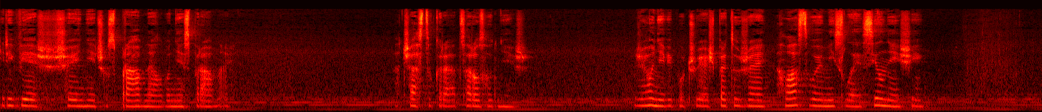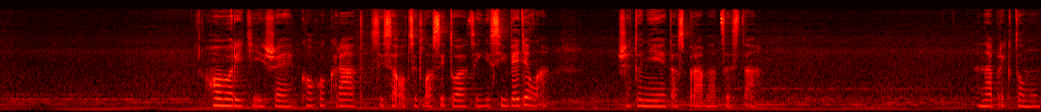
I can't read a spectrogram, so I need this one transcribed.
kedy vieš, že je niečo správne alebo nesprávne. A častokrát sa rozhodneš, že ho nevypočuješ, pretože hlas tvojej mysle je silnejší Hovorí ti, že koľkokrát si sa ocitla v situácii, kde si vedela, že to nie je tá správna cesta. A napriek tomu,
